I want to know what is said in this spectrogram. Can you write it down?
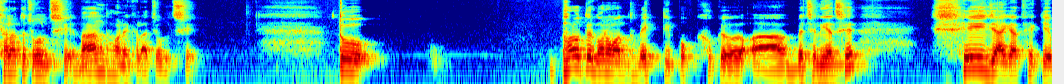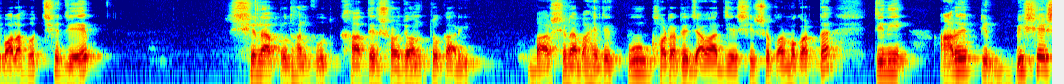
খেলা তো চলছে, নানান ধরনের খেলা চলছে। তো ভারতের গণমাধ্যম একটি পক্ষকে বেছে নিয়েছে। সেই জায়গা থেকে বলা হচ্ছে যে সেনা প্রধানকে উৎখাতের ষড়যন্ত্রকারী বা সেনাবাহিনীতে কু ঘটাতে যাওয়া যে শীর্ষ কর্মকর্তা, তিনি আরও একটি বিশেষ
